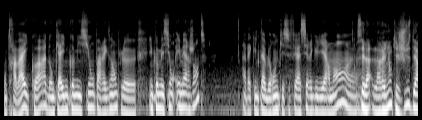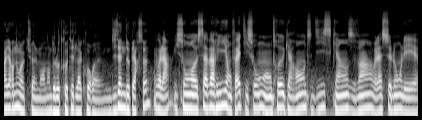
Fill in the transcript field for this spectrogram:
on travaille quoi. Donc il y a une commission, par exemple, une commission émergente avec une table ronde qui se fait assez régulièrement. Euh. C'est la, réunion qui est juste derrière nous actuellement, non de l'autre côté de la cour, euh, une dizaine de personnes. Voilà, ils sont, euh, ça varie en fait, ils sont entre 40, 10, 15, 20, voilà, selon les,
